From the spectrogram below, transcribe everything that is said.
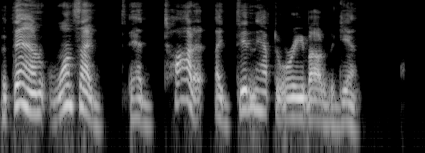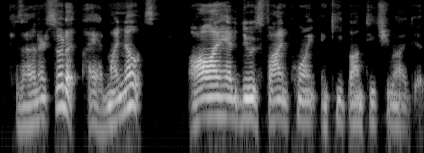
But then once I had taught it, I didn't have to worry about it again because I understood it. I had my notes. All I had to do was find point and keep on teaching what I did.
